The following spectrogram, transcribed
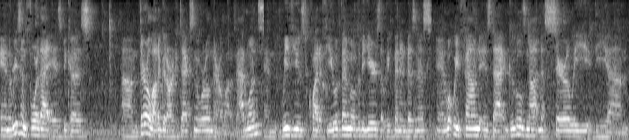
And the reason for that is because um, there are a lot of good architects in the world and there are a lot of bad ones. And we've used quite a few of them over the years that we've been in business. And what we've found is that Google's not necessarily the um,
